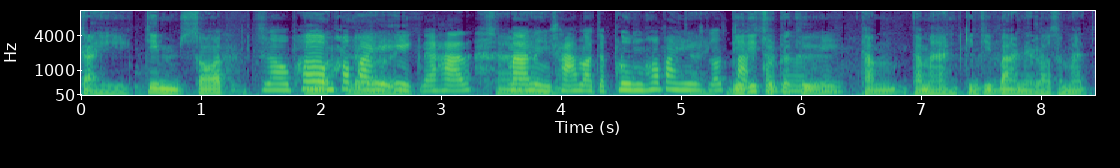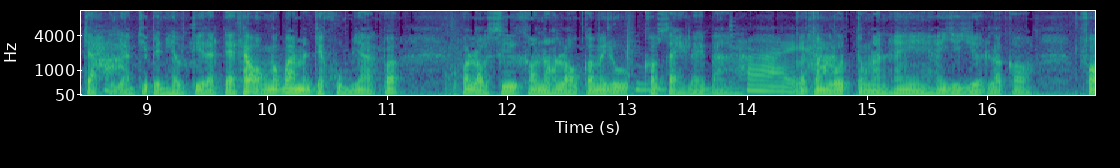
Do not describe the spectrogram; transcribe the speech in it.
ไก่จิ้มซอส เราเพิ่มเข้าไปหมดเลยอีกนะคะใช่มาหนึ่งชามเราจะปรุงเข้าไปรสดีจัดที่สุดก็คือว่าเมกทำทำอาหารกินที่บ้านเนี่ยเราสามารถจัดค่ะอย่างที่เป็นเฮลตี้แล้วแต่ถ้าออกนอกบ้านมันจะขุมยากเพราะเพราะเราซื้อเขาเนาะเราก็ไม่รู้เขาใส่อะไรบ้างใช่ก็ต้องค่ะลดตรงนั้นให้ให้เยอะๆ แล้วก็ฟอ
